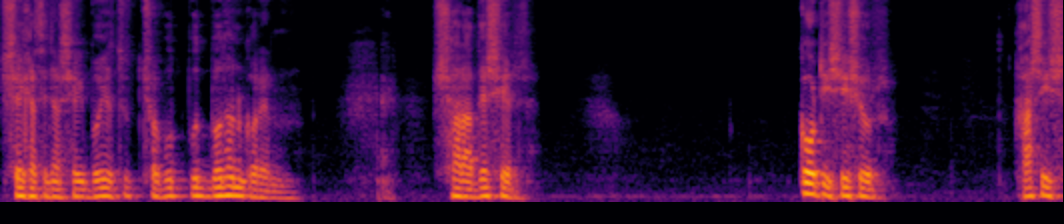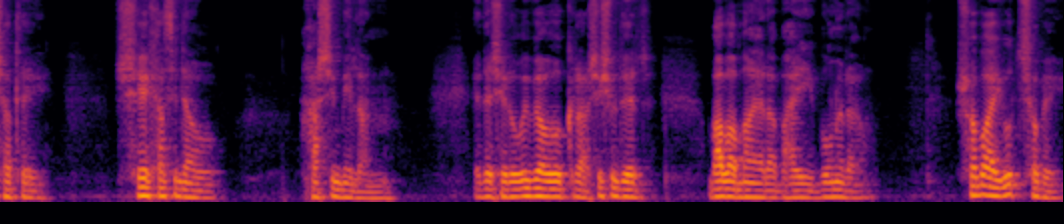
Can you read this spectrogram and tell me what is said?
শেখ হাসিনা সেই বইয়ের উৎসব উদ- উদ্বোধন করেন। সারা দেশের কোটি শিশুর হাসির সাথে শেখ হাসিনাও হাসি মেলান। এদেশের অভিভাবকরা, শিশুদের বাবা মায়েরা, ভাই বোনেরা সবাই উৎসবে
